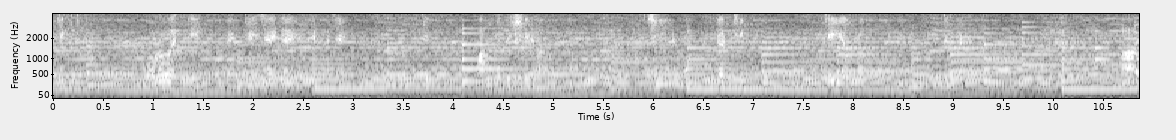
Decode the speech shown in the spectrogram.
এটা কিন্তু বড় একটা ইম্পর্টেন্ট যে জায়গায় দেখা যায় আমাদের বাংলাদেশিরা যে লক্ষ্যটা ঠিক করুন এটাই আমরা প্রথমে করতে পারি। আর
